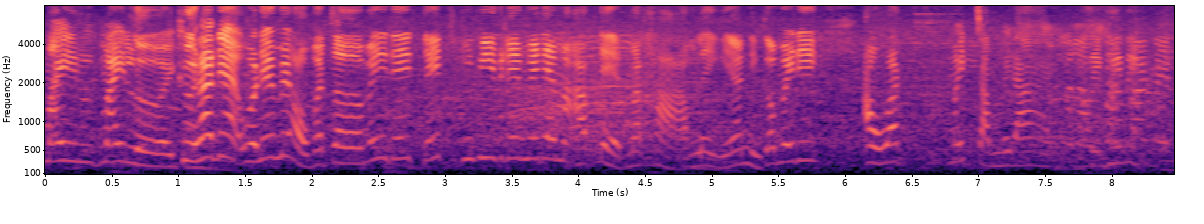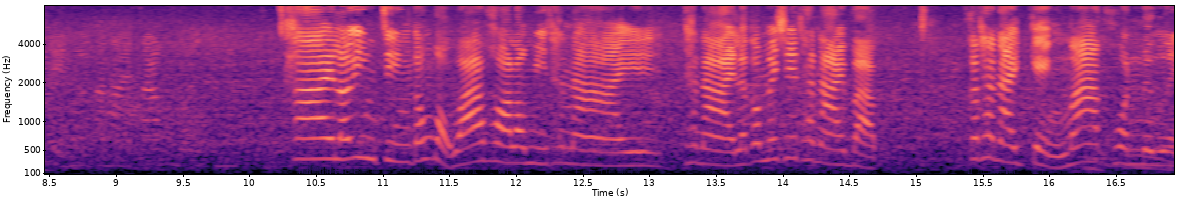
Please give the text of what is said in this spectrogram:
ไม่ไม่เลย คือถ้าเนี่ยวันนี้ไม่ออกมาเจอไม่ได้ได้พี่ๆไม่ได้ไม่ได้มาอัปเดตมาถามอะไรอย่างเงี้ยหนิงก็ไม่ได้เอาว่าไม่จำไม่ได้จริงที่หนิงใช่แล้วจริง ๆ ต้องบอกว่าพอเรามีทนายทนายแล้วก็ไม่ใช่ทนายแบบ ก็ทนายเก่งมากคนหนึ่งอะไร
